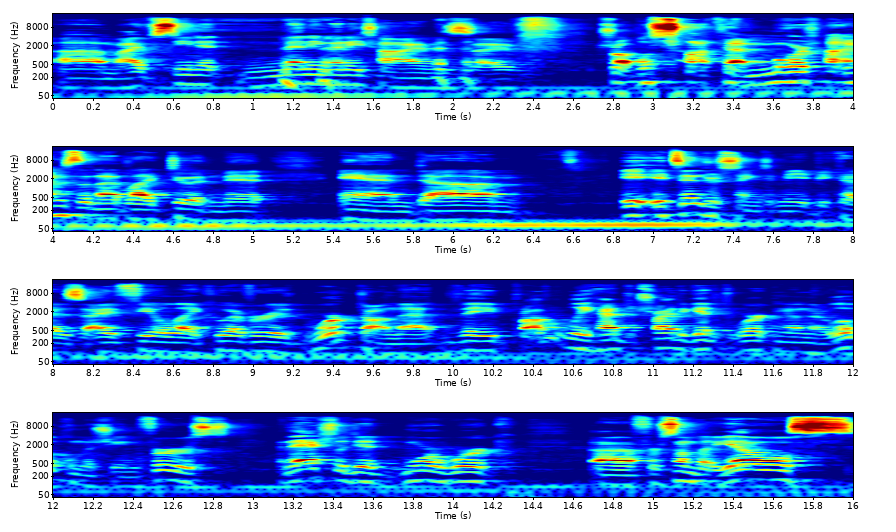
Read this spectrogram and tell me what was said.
Um, I've seen it many, many times. I've troubleshot them more times than I'd like to admit. And um, it, it's interesting to me because I feel like whoever worked on that, they probably had to try to get it working on their local machine first, and they actually did more work uh, for somebody else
